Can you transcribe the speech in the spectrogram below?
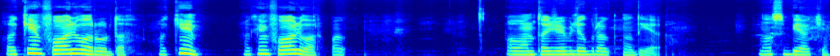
Hakem faal var orada. Hakem. Hakem faal var. Bak. Avantaja bile bırakmadı ya. Nasıl bir hakem?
